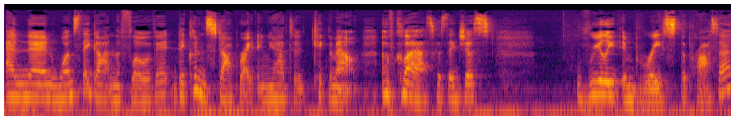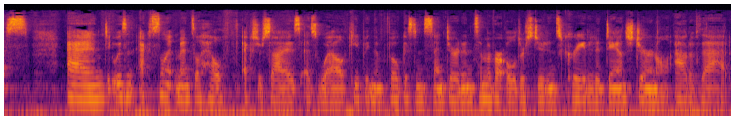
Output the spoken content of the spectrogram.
And then once they got in the flow of it, they couldn't stop writing. We had to kick them out of class because they just really embraced the process and it was an excellent mental health exercise as well, keeping them focused and centered. And some of our older students created a dance journal out of that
